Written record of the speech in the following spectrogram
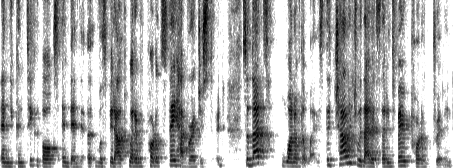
and you can tick the box, and then it will spit out whatever products they have registered. So that's one of the ways. The challenge with that is that it's very product driven,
